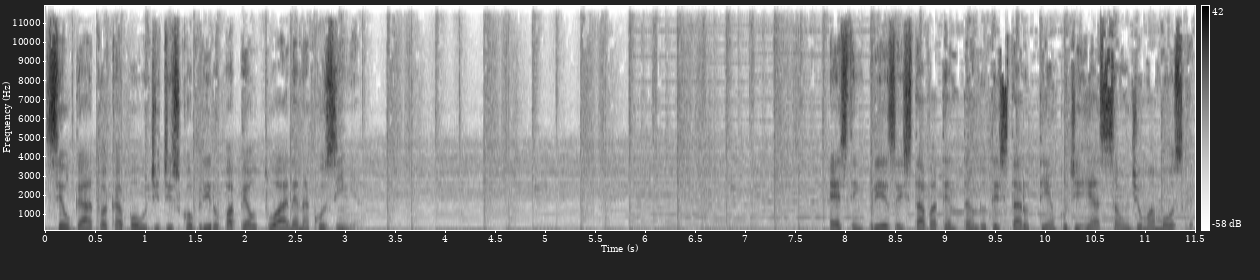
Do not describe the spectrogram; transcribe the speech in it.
Seu gato acabou de descobrir o papel toalha na cozinha. Esta empresa estava tentando testar o tempo de reação de uma mosca.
